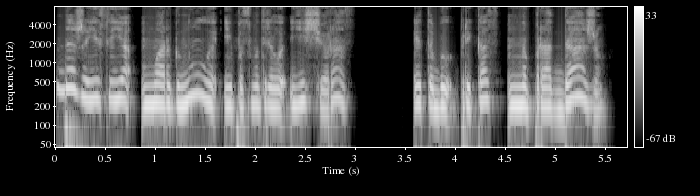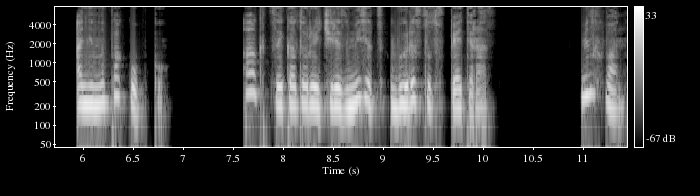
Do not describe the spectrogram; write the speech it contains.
Даже если я моргнула и посмотрела еще раз, это был приказ на продажу, а не на покупку. Акции, которые через месяц вырастут в пять раз. Минхван,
